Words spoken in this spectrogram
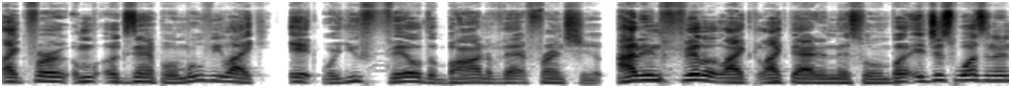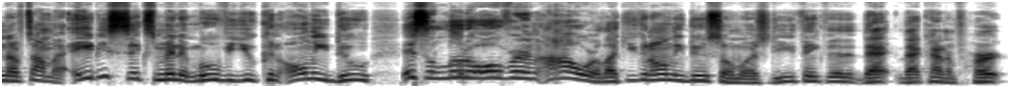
like for example a movie like it where you feel the bond of that friendship i didn't feel it like like that in this one but it just wasn't enough time an 86 minute movie you can only do it's a little over an hour like you can only do so much do you think that that that kind of hurt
